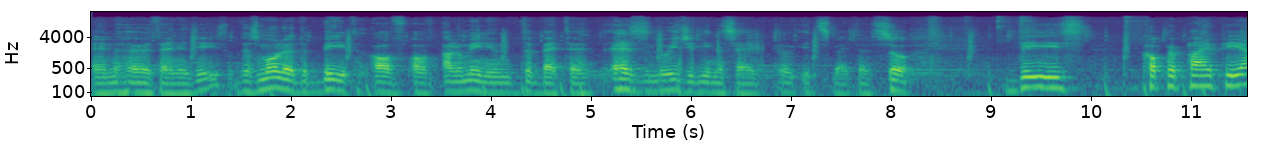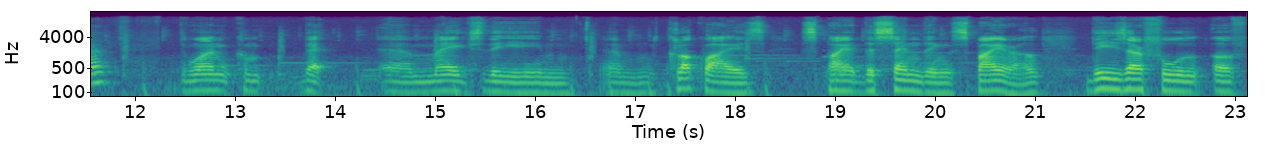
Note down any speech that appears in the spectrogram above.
and earth energies. The smaller the bit of, of aluminium, the better. As Luigi Ighina said, uh, it's better. So this copper pipe here, the one that uh, makes the um, clockwise spiral descending spiral, these are full of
